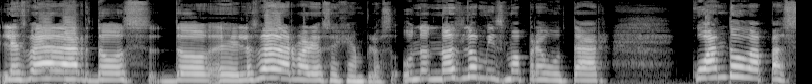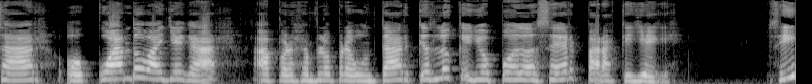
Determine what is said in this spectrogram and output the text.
Les voy a dar dos, eh, les voy a dar varios ejemplos. Uno, no es lo mismo preguntar cuándo va a pasar o cuándo va a llegar a, por ejemplo, preguntar qué es lo que yo puedo hacer para que llegue. ¿Sí?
